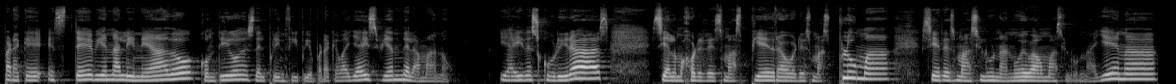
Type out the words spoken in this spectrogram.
para que esté bien alineado contigo desde el principio, para que vayáis bien de la mano. Y ahí descubrirás si a lo mejor eres más piedra o eres más pluma, si eres más luna nueva o más luna llena,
